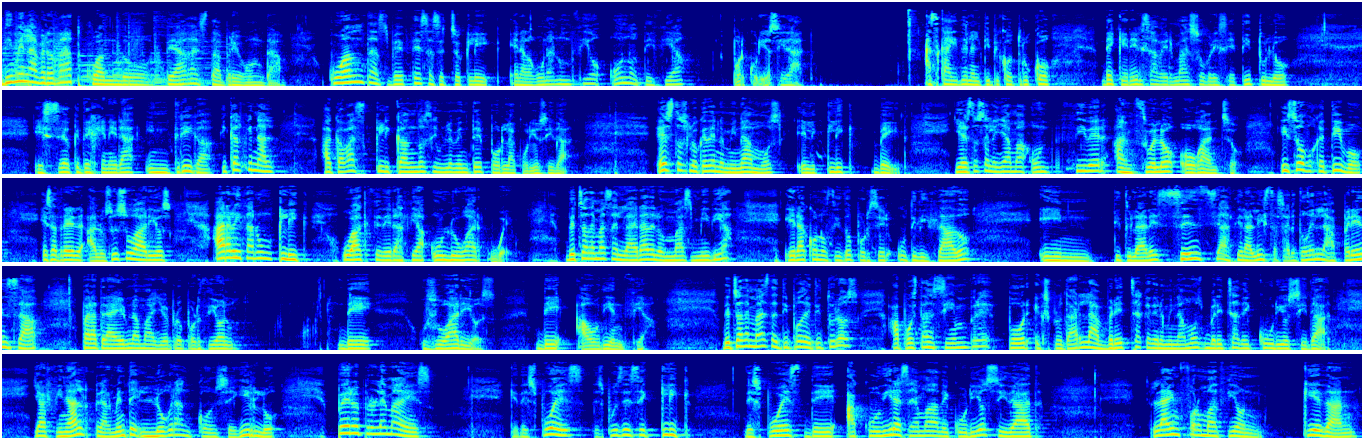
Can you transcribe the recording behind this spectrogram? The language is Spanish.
Dime la verdad cuando te haga esta pregunta. ¿Cuántas veces has hecho clic en algún anuncio o noticia por curiosidad? ¿Has caído en el típico truco de querer saber más sobre ese título? Eso que te genera intriga y que al final acabas clicando simplemente por la curiosidad. Esto es lo que denominamos el clickbait y esto se le llama un ciberanzuelo o gancho. Y su objetivo es atraer a los usuarios a realizar un clic o acceder hacia un lugar web. De hecho, además, en la era de los más media era conocido por ser utilizado en titulares sensacionalistas, sobre todo en la prensa, para atraer una mayor proporción de usuarios, de audiencia. De hecho, además, este tipo de títulos apuestan siempre por explotar la brecha que denominamos brecha de curiosidad. Y al final realmente logran conseguirlo. Pero el problema es que después, después de ese clic, después de acudir a esa llamada de curiosidad, la información que dan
